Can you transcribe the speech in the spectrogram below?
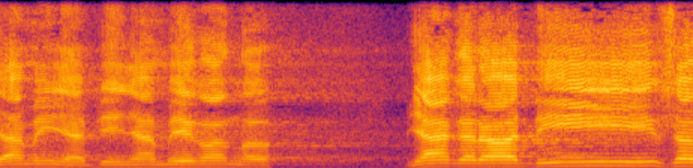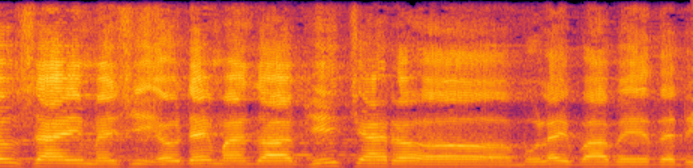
ရားမင်းရပညာမေကောကိုဗျာကရောတိစုံဆိုင်မရှိဥဒ္ဓိမှန်စွာဖြေချတော်မူလိုက်ပါပေသတ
